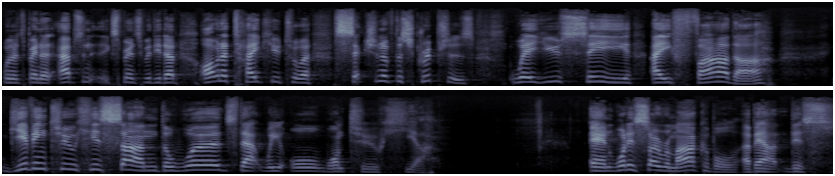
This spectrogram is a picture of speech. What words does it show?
whether it's been an absent experience with your dad. I want to take you to a section of the scriptures where you see a father giving to his son the words that we all want to hear. And what is so remarkable about this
